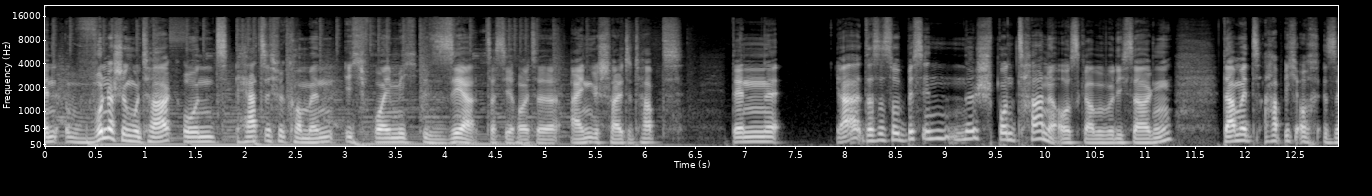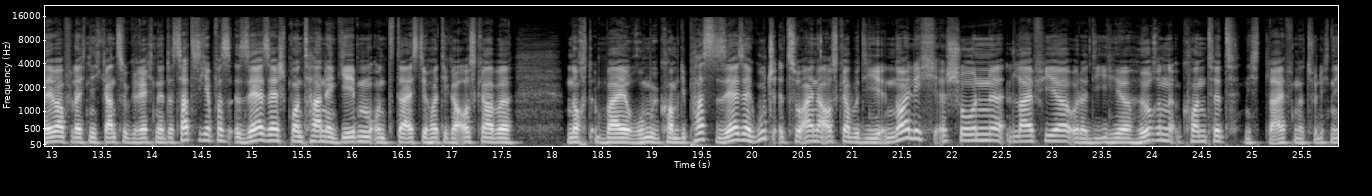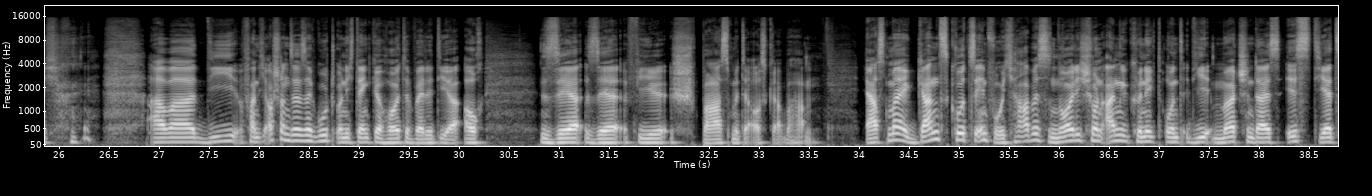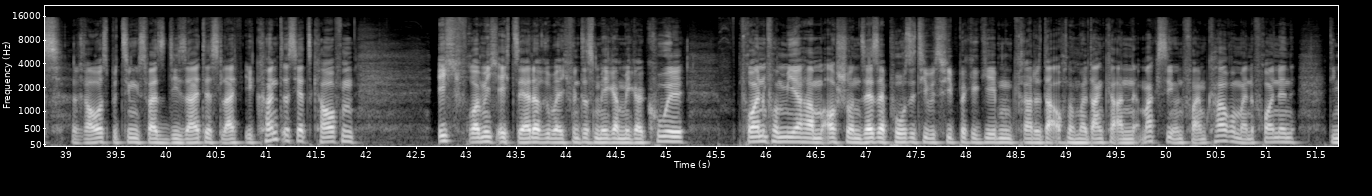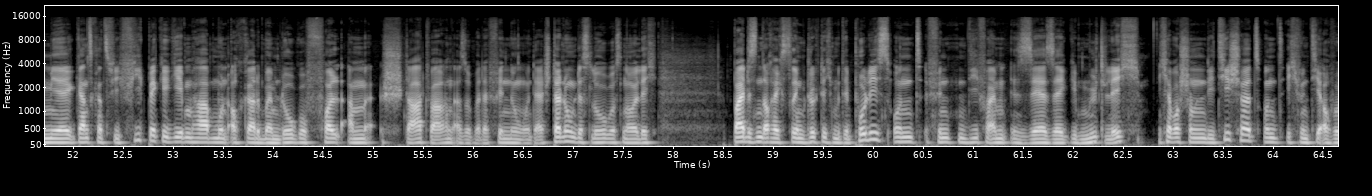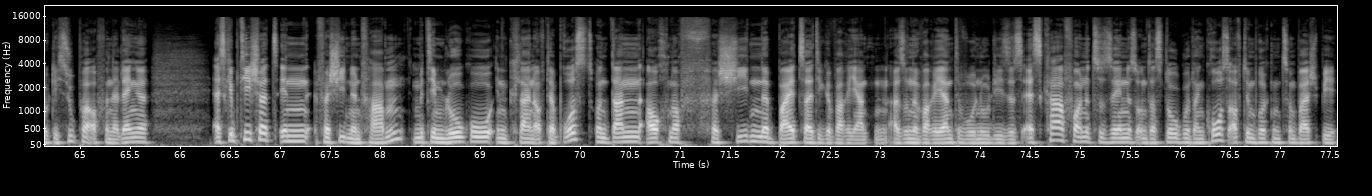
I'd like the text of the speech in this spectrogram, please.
Einen wunderschönen guten Tag und herzlich willkommen. Ich freue mich sehr, dass ihr heute eingeschaltet habt, denn ja, das ist so ein bisschen eine spontane Ausgabe, würde ich sagen. Damit habe ich auch selber vielleicht nicht ganz so gerechnet. Das hat sich etwas sehr, sehr spontan ergeben und da ist die heutige Ausgabe noch bei rumgekommen. Die passt sehr, sehr gut zu einer Ausgabe, die neulich schon live hier oder die ihr hier hören konntet. Nicht live, natürlich nicht. Aber die fand ich auch schon sehr, sehr gut und ich denke, heute werdet ihr auch sehr, sehr viel Spaß mit der Ausgabe haben. Erstmal ganz kurze Info. Ich habe es neulich schon angekündigt und die Merchandise ist jetzt raus, beziehungsweise die Seite ist live. Ihr könnt es jetzt kaufen. Ich freue mich echt sehr darüber. Ich finde das mega, mega cool. Freunde von mir haben auch schon sehr, sehr positives Feedback gegeben. Gerade da auch nochmal Danke an Maxi und vor allem Caro, meine Freundin, die mir ganz, ganz viel Feedback gegeben haben und auch gerade beim Logo voll am Start waren, also bei der Findung und der Erstellung des Logos neulich. Beide sind auch extrem glücklich mit den Pullis und finden die vor allem sehr, sehr gemütlich. Ich habe auch schon die T-Shirts und ich finde die auch wirklich super, auch von der Länge. Es gibt T-Shirts in verschiedenen Farben mit dem Logo in klein auf der Brust und dann auch noch verschiedene beidseitige Varianten. Also eine Variante, wo nur dieses SK vorne zu sehen ist und das Logo dann groß auf dem Rücken zum Beispiel.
